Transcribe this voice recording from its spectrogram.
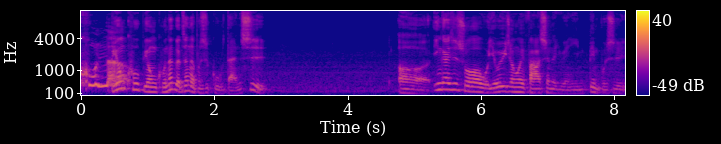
哭了不用哭不用哭，那个真的不是孤单，是，呃，应该是说我忧郁症会发生的原因，并不是，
